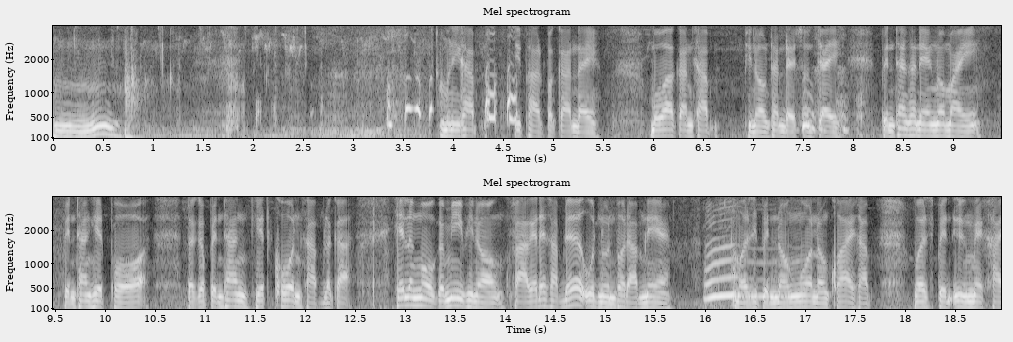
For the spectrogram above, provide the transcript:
อื้อหือมื้อนี้ครับที่ผ่านประการใดบ่ว่ากันครับ พี่น้องท่านใดสนใจ เป็นทั้งคะแนนหน่อไม้เป็นทั้งเฮ็ดพอแล้วก็เป็นทั้งเฮ็ดโค่นครับ แล้วก็เฮ็ดละโงกก็มีพี่น้องฝากกันได้ครับ เด้ออุดหนุนพ่อดำแน่ย ว่าสิเป็นน้องง่วนน้องควายครับว่าสิเป็นอึ่งแม่ไข่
